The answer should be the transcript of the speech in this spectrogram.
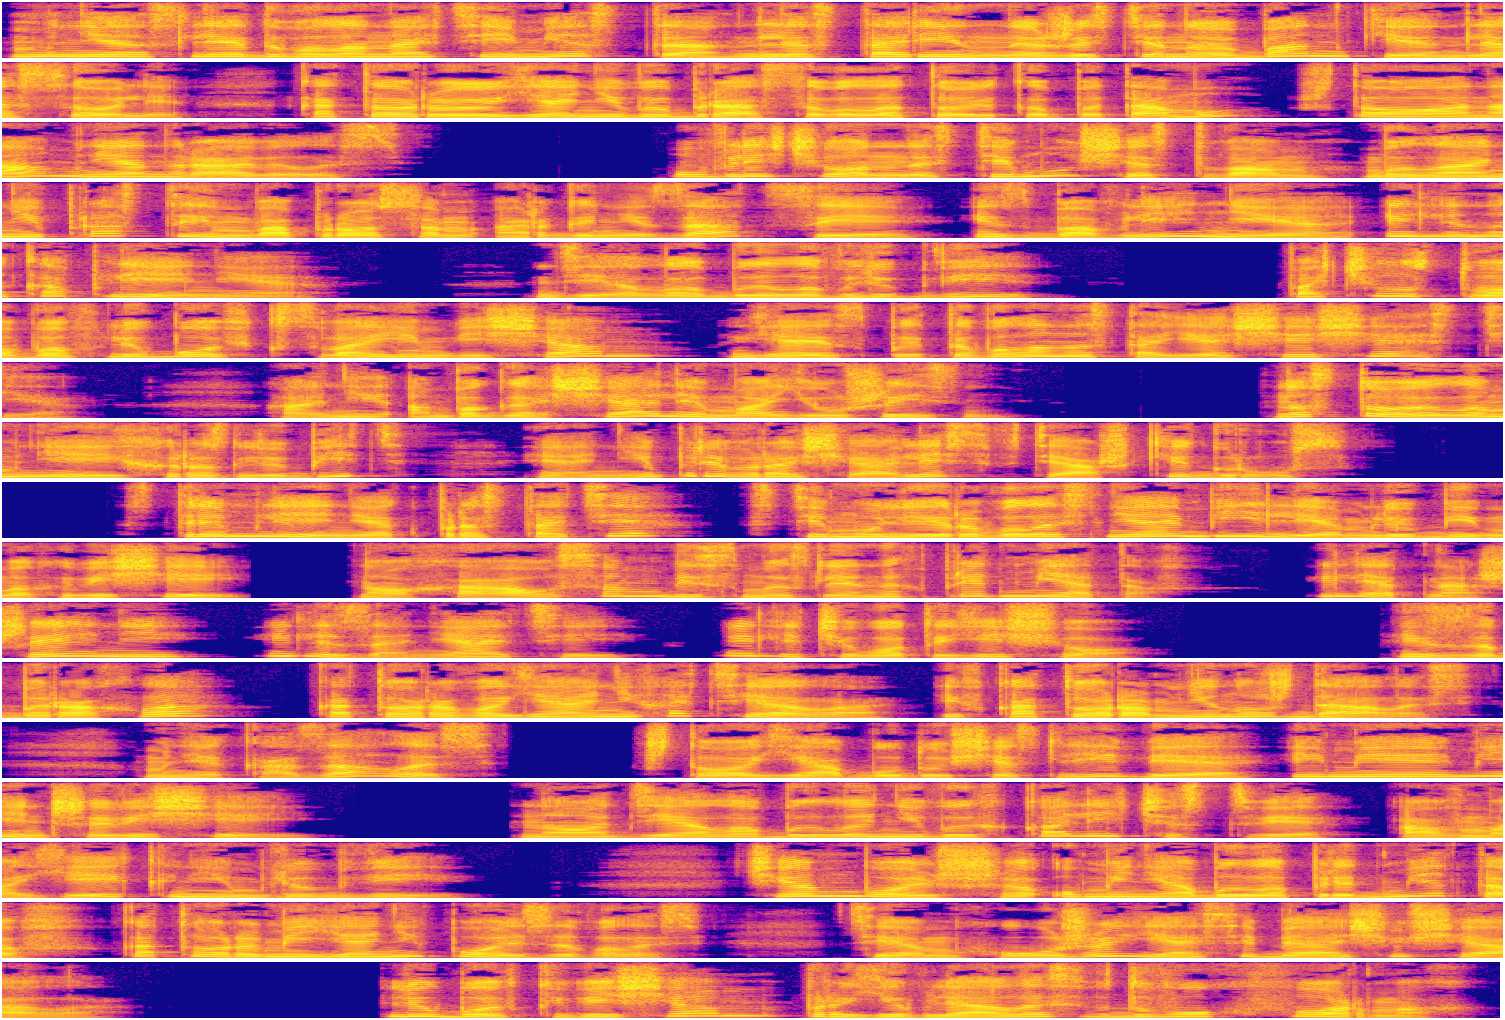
Мне следовало найти место для старинной жестяной банки для соли, которую я не выбрасывала только потому, что она мне нравилась. Увлеченность имуществом была не простым вопросом организации, избавления или накопления. Дело было в любви. Почувствовав любовь к своим вещам, я испытывала настоящее счастье. Они обогащали мою жизнь. Но стоило мне их разлюбить, и они превращались в тяжкий груз. Стремление к простоте стимулировалось не обилием любимых вещей, но хаосом бессмысленных предметов, или отношений, или занятий, или чего-то еще. Из-за барахла, которого я не хотела и в котором не нуждалась, мне казалось, что я буду счастливее, имея меньше вещей. Но дело было не в их количестве, а в моей к ним любви. Чем больше у меня было предметов, которыми я не пользовалась, тем хуже я себя ощущала. Любовь к вещам проявлялась в двух формах.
